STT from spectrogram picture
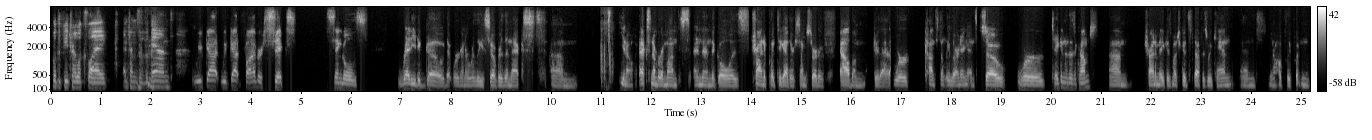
what the future looks like in terms of the band? We've got we've got five or six singles ready to go that we're going to release over the next um, you know x number of months. And then the goal is trying to put together some sort of album after that. We're constantly learning. And so we're taking it as it comes um, trying to make as much good stuff as we can and you know hopefully putting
